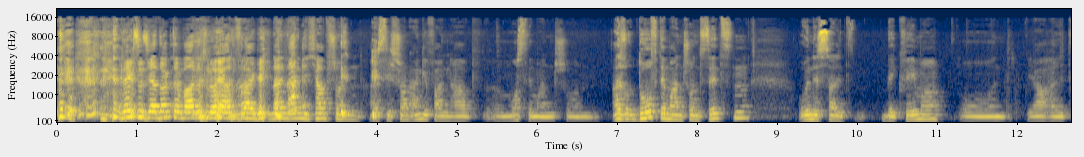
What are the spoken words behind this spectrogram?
Nächstes Jahr Dr. Bade, neue Anfrage. Nein, nein, ich habe schon, als ich schon angefangen habe, musste man schon, also durfte man schon sitzen und ist halt bequemer und ja, halt.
